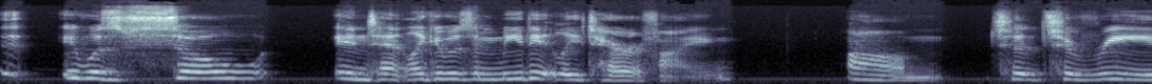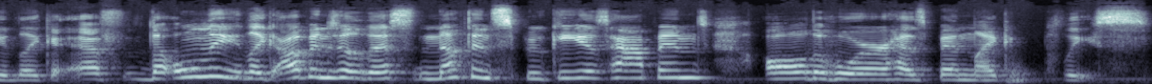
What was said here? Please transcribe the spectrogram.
it, it was so intense. Like, it was immediately terrifying um, to, to read. Like, if the only, like, up until this, nothing spooky has happened. All the horror has been, like, police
